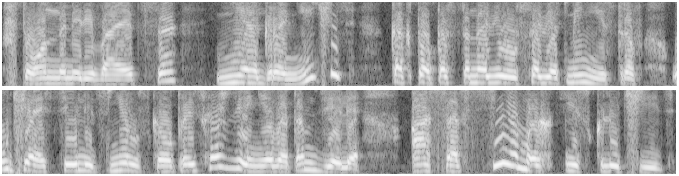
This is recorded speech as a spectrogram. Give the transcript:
что он намеревается не ограничить, как то постановил Совет Министров, участие лиц нерусского происхождения в этом деле, а совсем их исключить,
